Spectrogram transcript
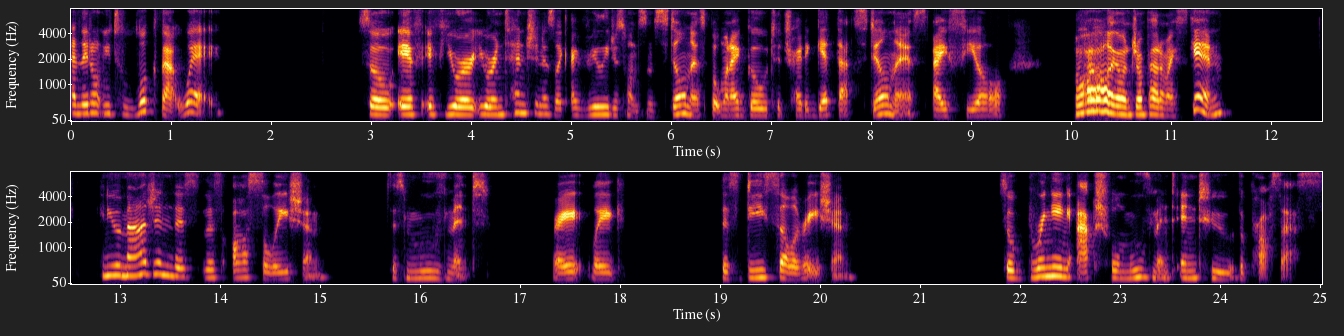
And they don't need to look that way so if if your your intention is like i really just want some stillness but when i go to try to get that stillness i feel oh i want to jump out of my skin. Can you imagine this this oscillation this movement right? Like this deceleration. So bringing actual movement into the process.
